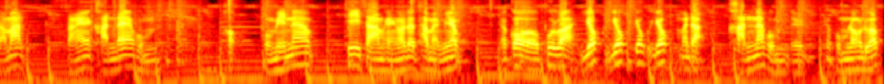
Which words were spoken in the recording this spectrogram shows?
สามารถสั่งให้ขันได้ผมเขาผมเห็นนะครับที่สามแข่งเขาจะทำแบบนี้ครับแล้วก็พูดว่ายกยกยกยกมันจะขันนะผมเดี๋ยวเดี๋ยวผมลองดูครับ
